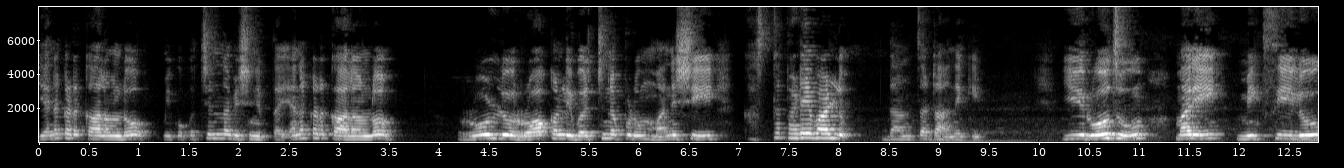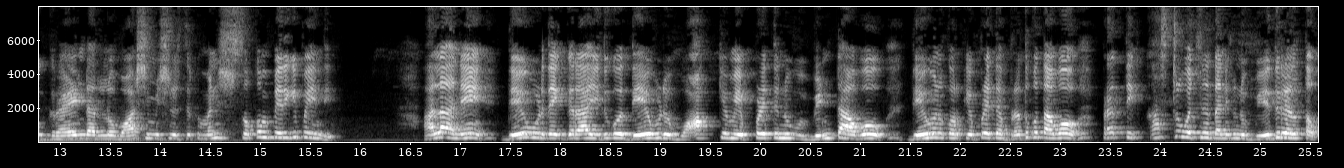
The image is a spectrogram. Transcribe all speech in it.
వెనకడ కాలంలో మీకు ఒక చిన్న విషయం చెప్తా. వెనకడ కాలంలో రోళ్ళు రోకళ్ళు వచ్చినప్పుడు మనిషి కష్టపడేవాళ్ళు దంచటానికి. ఈరోజు మరి మిక్సీలు గ్రైండర్లు వాషింగ్ మిషన్ వచ్చాక మనిషి సుఖం పెరిగిపోయింది. అలానే దేవుడి దగ్గర ఇదిగో దేవుడి వాక్యం ఎప్పుడైతే నువ్వు వింటావో దేవుని కొరకు ఎప్పుడైతే బ్రతుకుతావో ప్రతి కష్టం వచ్చిన దానికి నువ్వు ఎదురెళ్తావు.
